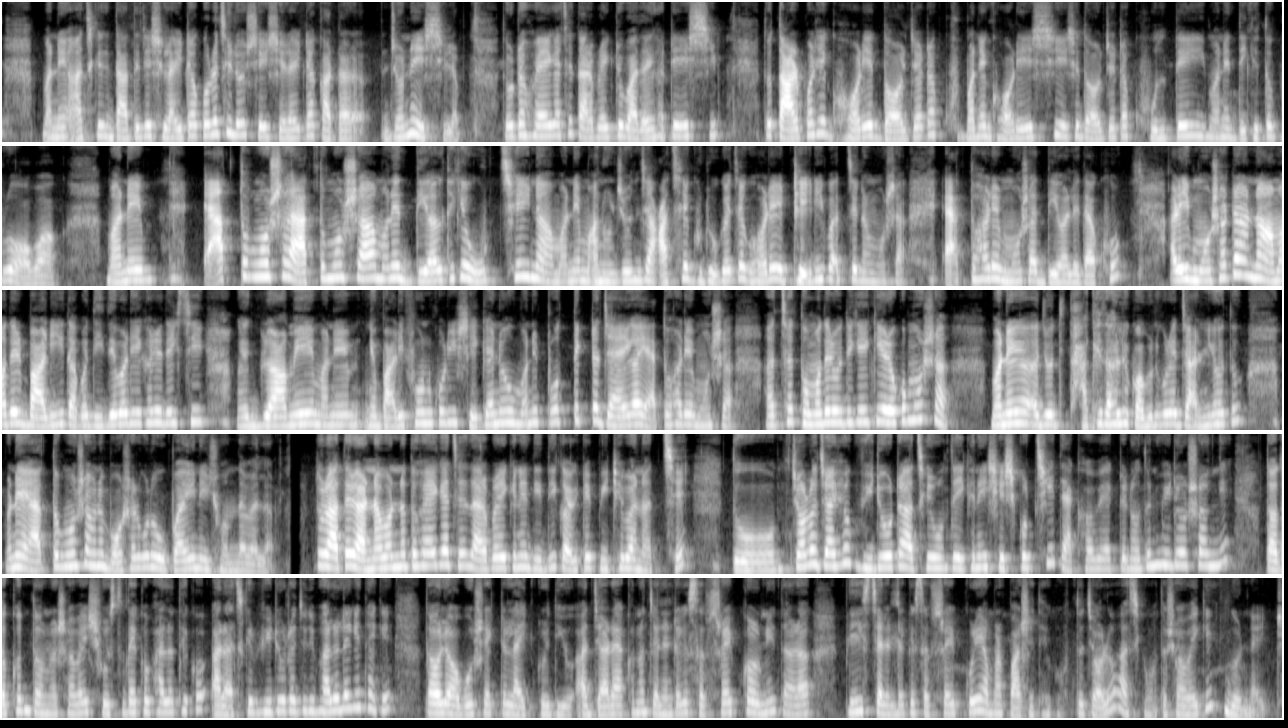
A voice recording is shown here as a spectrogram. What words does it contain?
মানে আজকে দাঁতে যে সেলাইটা করেছিল, সেই সেলাইটা কাটার জন্য এসেছিলাম। তো ওটা হয়ে গেছে, তারপরে একটু বাজারঘাটে এসেছি। তো তারপরে ঘরের দরজাটা মানে ঘরে এসেছি, এসে দরজাটা খুলতেই মানে দেখে তো পুরো অবাক। মানে এত মশা এত মশা মানে দেয়াল থেকে উঠছেই না। মানে মানুষজন যে আছে, ঢুকেছে ঘরে, টেরই পাচ্ছে না মশা। এত হারে মশা দেওয়ালে দেখো। আর এই মশাটা না আমাদের বাড়ি, তারপর দিদি বাড়ি এখানে দেখছি গ্রামে মানে বাড়ি ফোন করি, সেখানেও মানে প্রত্যেকটা জায়গায় এত হারে মশা। আচ্ছা তোমাদের ওদিকে কি এরকম মশা? মানে যদি থাকে তাহলে কমেন্ট করে জানিও তো। মানে এত মশা মানে বসার কোনো উপায়ই নেই সন্ধ্যাবেলা। তো রাতে রান্নাবান্না তো হয়ে গেছে, তারপর এখানে দিদি কয়েকটা পিঠে বানাচ্ছে। তো চলো যাই হোক, ভিডিওটা আজকের মতো এখানেই শেষ করছি। দেখা হবে একটা নতুন ভিডিওর সঙ্গে। ততক্ষণ তোমরা সবাই সুস্থ দেখো ভালো থেকো। আর আজকের ভিডিওটা যদি ভালো লেগে থাকে, তাহলে অবশ্যই একটা লাইক করে দিও। আর যারা এখনও চ্যানেলটাকে সাবস্ক্রাইব করনি, তারা প্লিজ চ্যানেলটাকে সাবস্ক্রাইব করে আমার পাশে থেকো। তো চলো আজকের মতো সবাইকে গুড নাইট।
